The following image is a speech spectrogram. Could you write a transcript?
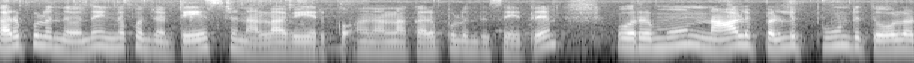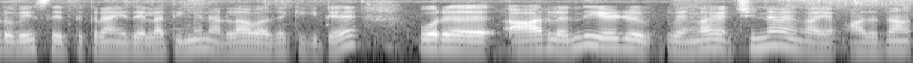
கருப்பு உளுந்து வந்து இன்னும் கொஞ்சம் டேஸ்ட்டு நல்லாவே இருக்கும். அதனால் நான் கருப்பு உளுந்து சேர்த்து ஒரு மூணு நாலு பல்லு பூண்டு தோலோடவே சேர்த்துக்கிறேன். இது எல்லாத்தையுமே நல்லா வதக்கிக்கிட்டு ஒரு ஆறுலேருந்து ஏழு வெங்காயம் சின்ன வெங்காயம் அதை தான்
